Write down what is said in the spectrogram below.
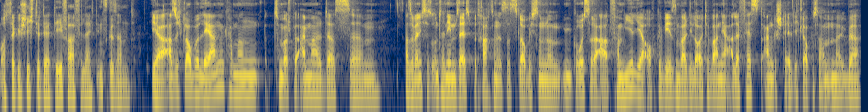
aus der Geschichte der DEFA vielleicht insgesamt? Ja, also ich glaube, lernen kann man zum Beispiel einmal das ähm, also wenn ich das Unternehmen selbst betrachte, dann ist es, glaube ich, so eine größere Art Familie auch gewesen, weil die Leute waren ja alle fest angestellt. Ich glaube, es haben immer über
